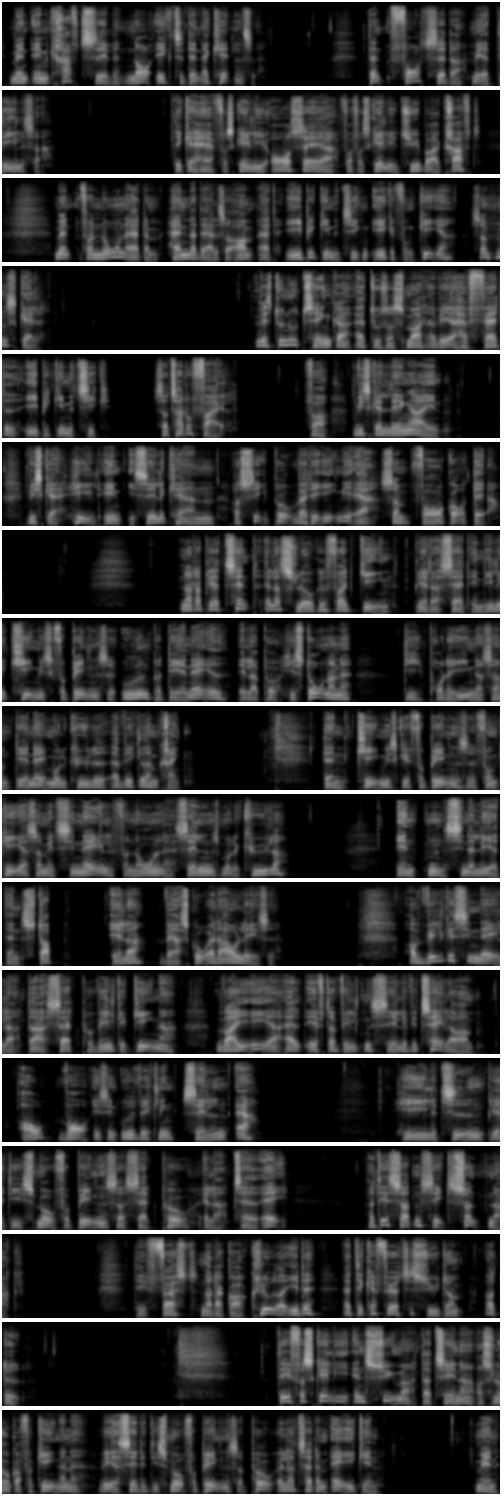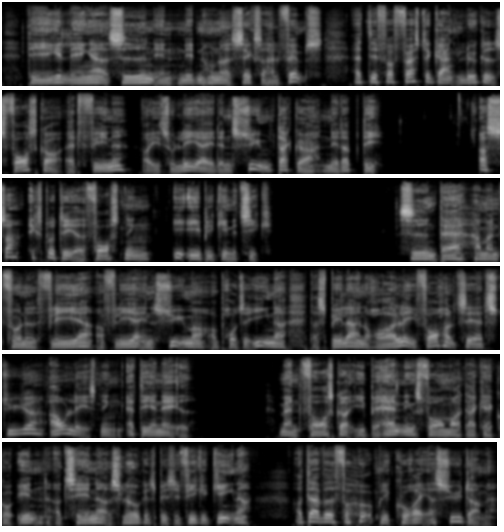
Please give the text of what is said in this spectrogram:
Men en kraftcelle når ikke til den erkendelse. Den fortsætter med at dele sig. Det kan have forskellige årsager for forskellige typer af kræft, men for nogle af dem handler det altså om, at epigenetikken ikke fungerer, som den skal. Hvis du nu tænker, at du så småt er ved at have fattet epigenetik, så tager du fejl. For vi skal længere ind. Vi skal helt ind i cellekernen og se på, hvad det egentlig er, som foregår der. Når der bliver tændt eller slukket for et gen, bliver der sat en lille kemisk forbindelse uden på DNA'et eller på histonerne, de proteiner, som DNA-molekylet er viklet omkring. Den kemiske forbindelse fungerer som et signal for nogle af cellens molekyler. Enten signalerer den stop, eller værsgo at aflæse. Og hvilke signaler, der er sat på hvilke gener, varierer alt efter hvilken celle vi taler om, og hvor i sin udvikling cellen er. Hele tiden bliver de små forbindelser sat på eller taget af, og det er sådan set sundt nok. Det er først, når der går kluder i det, at det kan føre til sygdom og død. Det er forskellige enzymer, der tænder og slukker for generne ved at sætte de små forbindelser på eller tage dem af igen. Men det er ikke længere siden end 1996, at det for første gang lykkedes forskere at finde og isolere et enzym, der gør netop det. Og så eksploderede forskningen i epigenetik. Siden da har man fundet flere og flere enzymer og proteiner, der spiller en rolle i forhold til at styre aflæsningen af DNA'et. Man forsker i behandlingsformer, der kan gå ind og tænde og slukke specifikke gener, og derved forhåbentlig kurere sygdomme.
